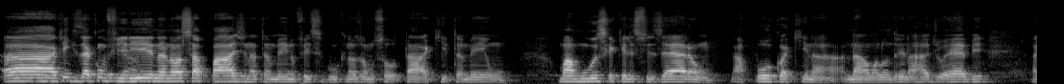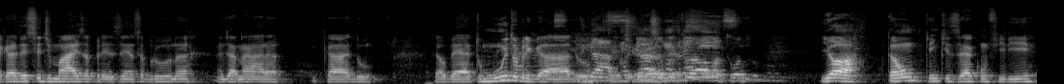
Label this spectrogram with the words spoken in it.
Ah, quem quiser conferir na nossa página também no Facebook, nós vamos soltar aqui também um, uma música que eles fizeram há pouco aqui na, na Alma Londrina Rádio Web. Agradecer demais a presença, Bruna, Andianara, Ricardo, Zé Alberto, muito obrigado. Obrigado, obrigado. gente Muito alma a agradece. todos. E ó, então, quem quiser conferir,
